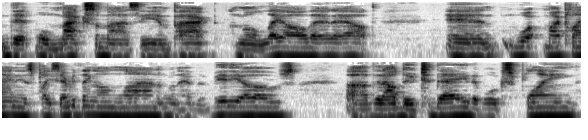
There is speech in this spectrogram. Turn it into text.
that will maximize the impact. I'm going to lay all that out. And what my plan is, place everything online. I'm going to have the videos uh, that I'll do today that will explain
